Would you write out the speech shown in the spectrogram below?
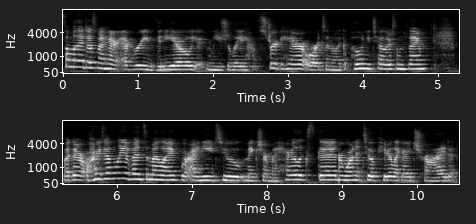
someone that does my hair every video. I usually have straight hair or it's in like a ponytail or something. But there are definitely events in my life where I need to make sure my hair looks good. I want it to appear like I tried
